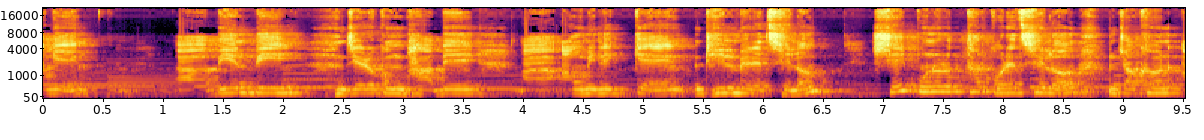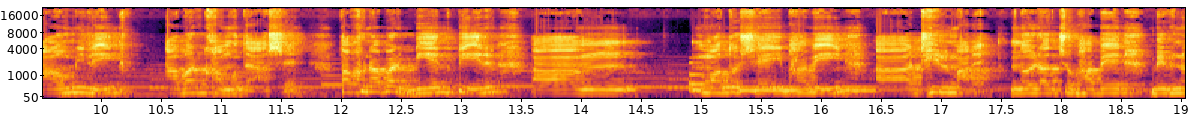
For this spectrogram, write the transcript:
আগে বিএনপি যেরকমভাবে আওয়ামী লীগকে ঢিল মেরেছিল, সেই পুনরুদ্ধার করেছিল যখন আওয়ামী লীগ আবার ক্ষমতায় আসে। তখন আবার বিএনপির মতো সেইভাবেই ঢিল মারে, নৈরাজ্যভাবে বিভিন্ন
